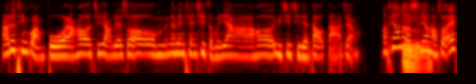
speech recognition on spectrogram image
然后就听广播，然后机长就会说：“哦，我们那边天气怎么样啊？然后预计几点到达？”这样。然后听到那个时间，我想说：“哎，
